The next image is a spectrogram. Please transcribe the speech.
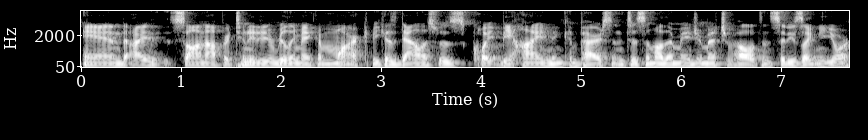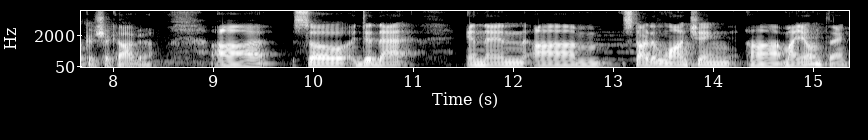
and I saw an opportunity to really make a mark because Dallas was quite behind in comparison to some other major metropolitan cities like New York or Chicago. Uh, so I did that and then um, started launching uh, my own thing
